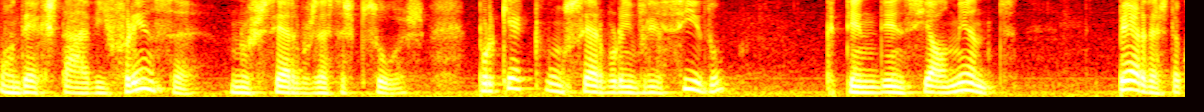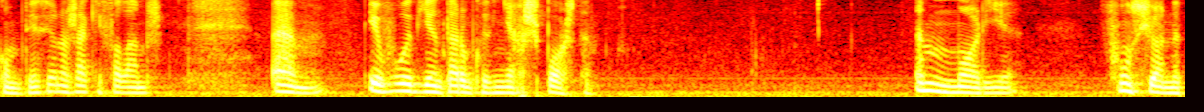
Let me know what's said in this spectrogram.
onde é que está a diferença nos cérebros destas pessoas. Porque é que um cérebro envelhecido, que tendencialmente perde esta competência, nós já aqui falámos, Ahm, eu vou adiantar um bocadinho a resposta. A memória funciona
